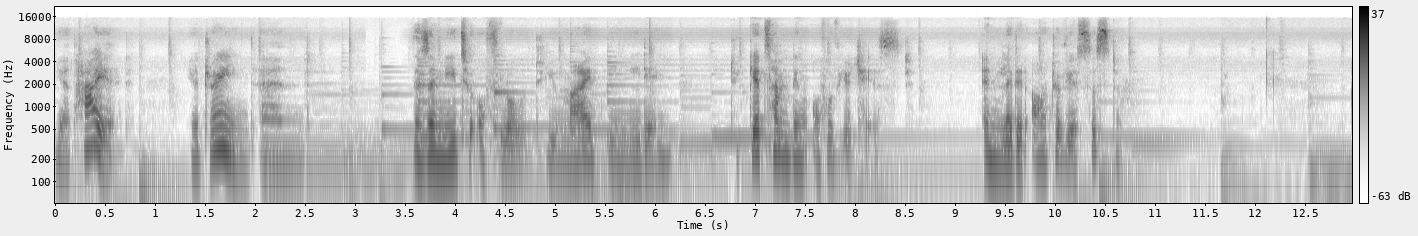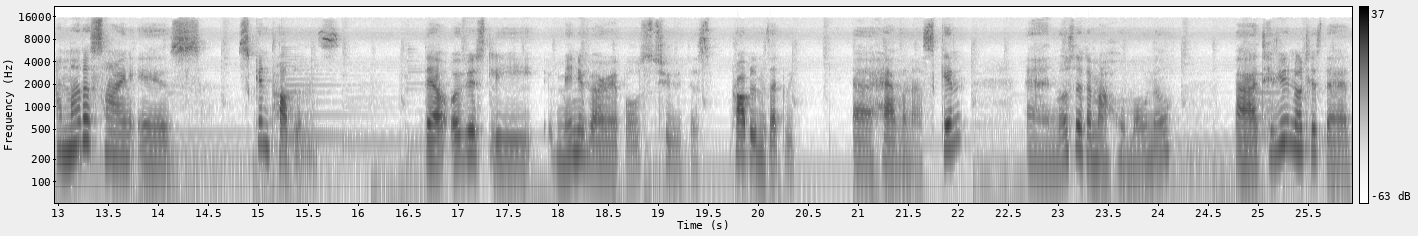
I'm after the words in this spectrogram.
You're tired you're drained and there's a need to offload. You might be needing to get something off of your chest and let it out of your system. Another sign is skin problems. There are obviously many variables to the problems that we uh, have on our skin, and most of them are hormonal. But have you noticed that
